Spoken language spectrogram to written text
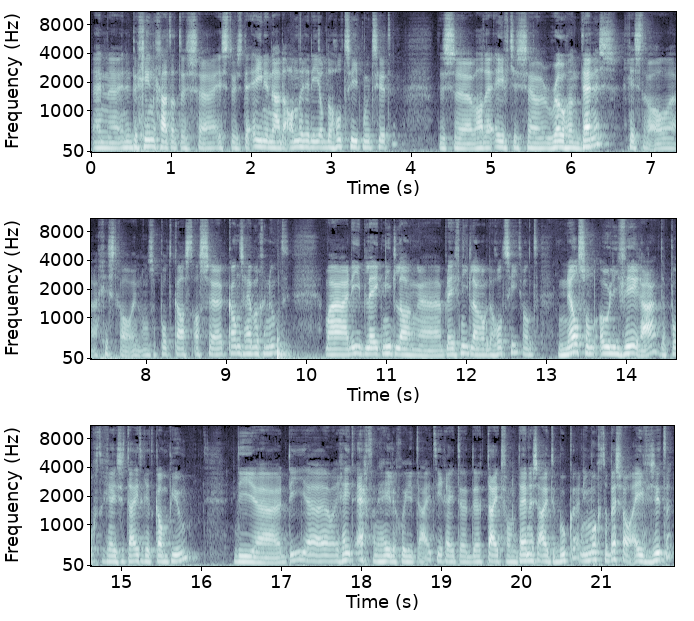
En eh, in het begin gaat dat dus, eh, is dus de ene na de andere die op de hot seat moet zitten. Dus eh, we hadden eventjes Rohan Dennis, gisteren al, gisteren al in onze podcast, als kans hebben genoemd. Maar die bleek niet lang, bleef niet lang op de hot seat. Want Nelson Oliveira, de Portugese tijdritkampioen, die, die reed echt een hele goede tijd. Die reed de tijd van Dennis uit de boeken. En die mocht er best wel even zitten.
